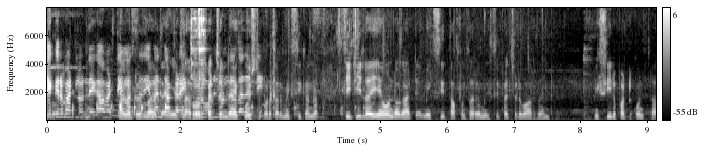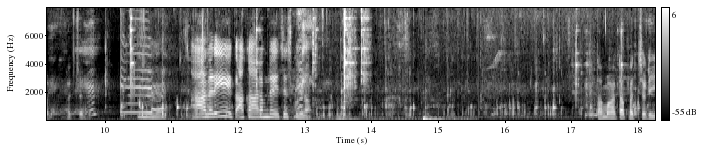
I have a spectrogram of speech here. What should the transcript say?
దగ్గర పట్లు ఉన్నాయి కాబట్టి రోడ్ రోడ్లు పచ్చళ్ళే ఎక్కువ ఇష్టపడతారు మిక్సీ కన్నా సిటీలో ఏముండవు కాబట్టి మిక్సీ తప్పనిసరిగా మిక్సీ పచ్చడి వాడుతుంటారు మిక్సీలో పట్టుకుంటారు పచ్చడి. ఆల్రెడీ ఆ కారంలో వేసేసుకున్నాం టమాటా పచ్చడి.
